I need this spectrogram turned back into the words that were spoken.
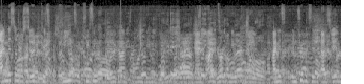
I misunderstood because he's accusing the other guy of calling him gay, and I heard him calling. I misinterpreted it as him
